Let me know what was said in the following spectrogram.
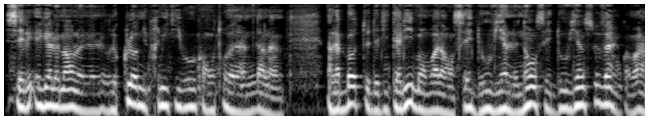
C'est également le, le- le clone du Primitivo qu'on retrouve dans, dans la, dans la botte de l'Italie. Bon, voilà, on sait d'où vient le nom, c'est d'où vient ce vin, quoi, voilà.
